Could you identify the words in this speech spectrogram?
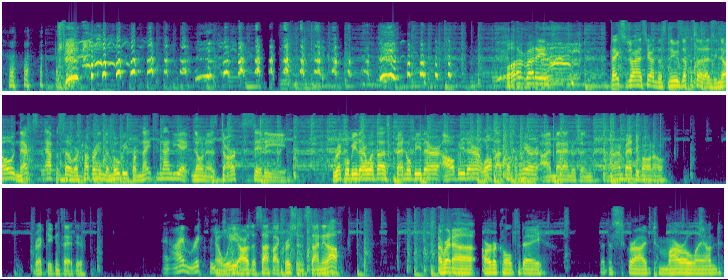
Well, everybody. Thanks for joining us here on this news episode. As you know, next episode we're covering the movie from 1998 known as Dark City. Rick will be there with us. Ben will be there. I'll be there. Well, that's all from here. I'm Ben Anderson. I'm Ben DeBono. Rick, you can say it too. And I'm Rick Lee. And we are the Sci-Fi Christians signing off. I read an article today that described Tomorrowland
